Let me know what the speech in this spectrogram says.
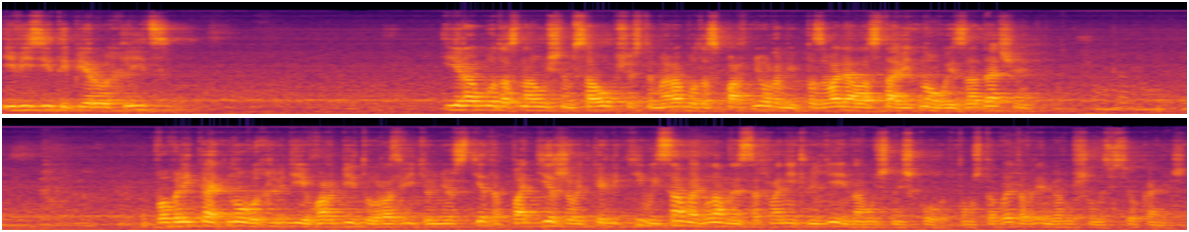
и визиты первых лиц, и работа с научным сообществом, и работа с партнерами позволяла ставить новые задачи, вовлекать новых людей в орбиту развития университета, поддерживать коллективы и самое главное сохранить людей научной школы, потому что в это время рушилось все, конечно.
